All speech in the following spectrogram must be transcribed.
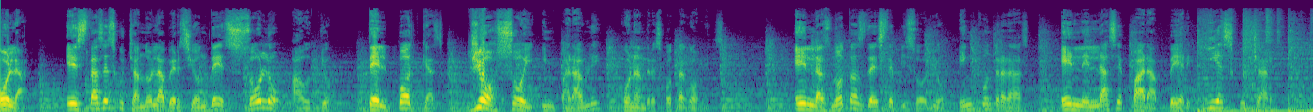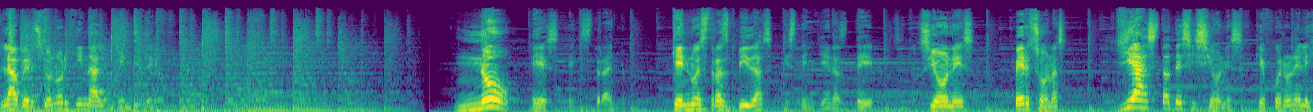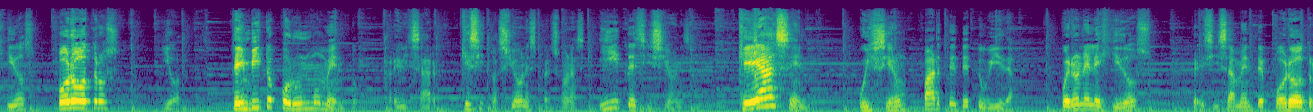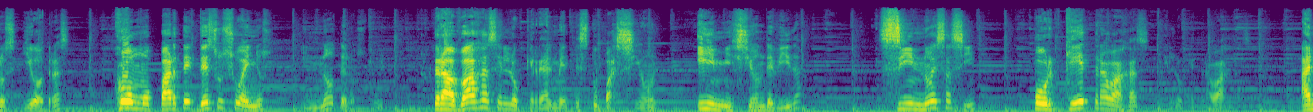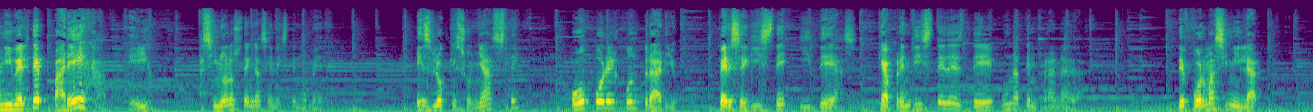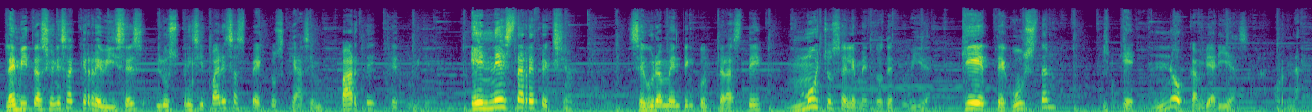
Hola, estás escuchando la versión de solo audio del podcast Yo Soy Imparable con Andrés J. Gómez. En las notas de este episodio encontrarás el enlace para ver y escuchar la versión original en video. No es extraño que nuestras vidas estén llenas de situaciones, personas y hasta decisiones que fueron elegidos por otros y otros. Te invito por un momento a revisar qué situaciones, personas y decisiones que hacen o hicieron parte de tu vida fueron elegidos precisamente por otros y otras como parte de sus sueños y no de los tuyos. ¿Trabajas en lo que realmente es tu pasión y misión de vida? Si no es así, ¿por qué trabajas en lo que trabajas? A nivel de pareja e hijos, así no los tengas en este momento. ¿Es lo que soñaste o por el contrario, perseguiste ideas que aprendiste desde una temprana edad. De forma similar, la invitación es a que revises los principales aspectos que hacen parte de tu vida. En esta reflexión, seguramente encontraste muchos elementos de tu vida que te gustan y que no cambiarías por nada.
